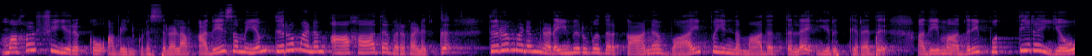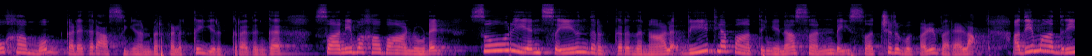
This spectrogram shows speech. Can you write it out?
மகிழ்ச்சி இருக்கும் அப்படின்னு கூட சொல்லலாம். அதே சமயம் திருமணம் ஆகாதவர்களுக்கு திருமணம் நடைபெறுவதற்கான வாய்ப்பு இந்த மாதத்தில் இருக்கிறது. அதே மாதிரி புத்திர யோகமும் கடகராசி அன்பர்களுக்கு இருக்கிறதுங்க. சனி பகவானுடன் சூரியன் சேர்ந்திருக்கிறதுனால வீட்டில் பார்த்தீங்கன்னா சண்டை சச்சரவுகள் வரலாம். அதே மாதிரி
